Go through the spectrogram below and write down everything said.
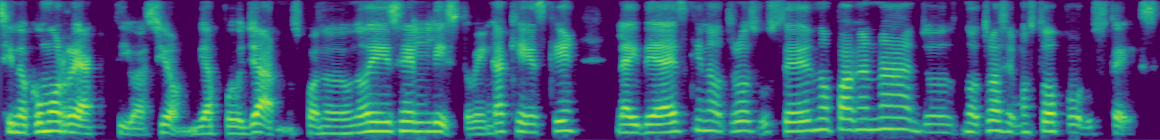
sino como reactivación, de apoyarnos. Cuando uno dice, listo, venga, que es que la idea es que nosotros, ustedes no pagan nada, nosotros hacemos todo por ustedes.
